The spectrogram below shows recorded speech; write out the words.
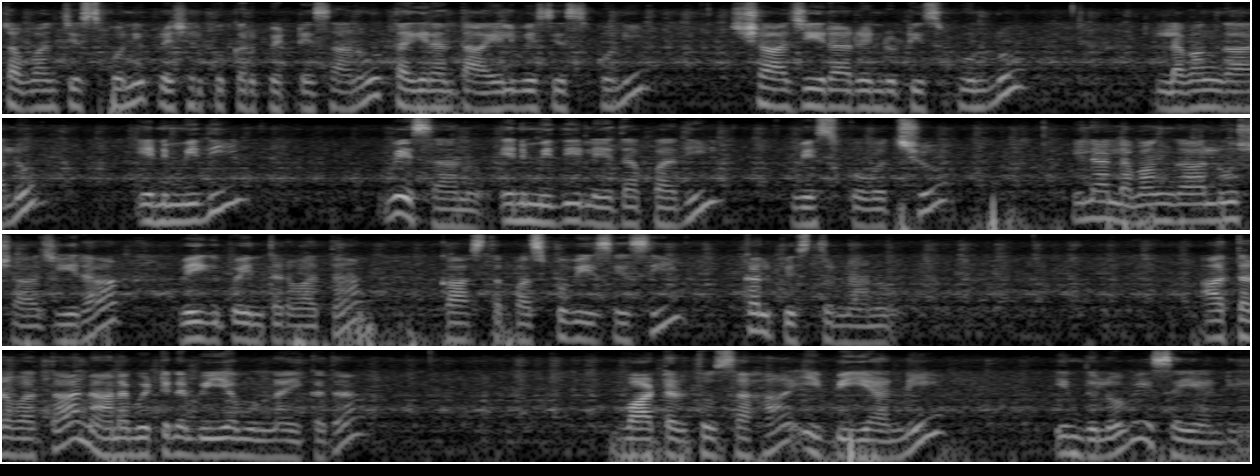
స్టవ్ ఆన్ చేసుకొని ప్రెషర్ కుక్కర్ పెట్టేశాను. తగినంత ఆయిల్ వేసేసుకొని షాజీరా రెండు టీ స్పూన్లు లవంగాలు ఎనిమిది వేసాను ఎనిమిది లేదా పది వేసుకోవచ్చు. ఇలా లవంగాలు షాజీరా వేగిపోయిన తర్వాత కాస్త పసుపు వేసేసి కలిపిస్తున్నాను. ఆ తర్వాత నానబెట్టిన బియ్యం ఉన్నాయి కదా వాటర్తో సహా ఈ బియ్యాన్ని ఇందులో వేసేయండి.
